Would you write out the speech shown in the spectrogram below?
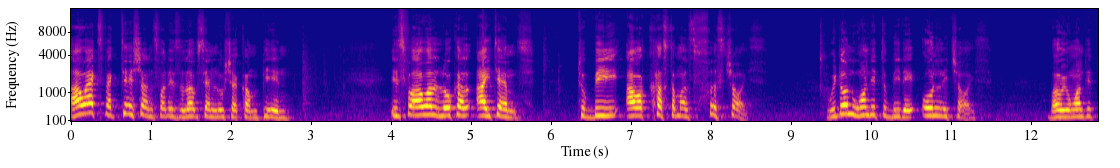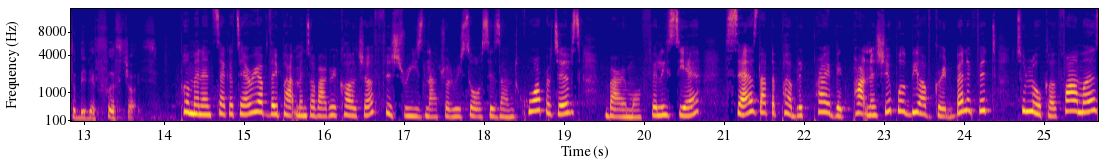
Our expectations for this Love St. Lucia campaign is for our local items to be our customers' first choice. We don't want it to be the only choice, but we want it to be the first choice. Permanent Secretary of the Department of Agriculture, Fisheries, Natural Resources and Cooperatives, Barrymore Felicien, says that the public-private partnership will be of great benefit to local farmers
